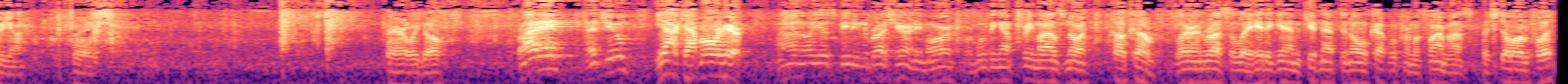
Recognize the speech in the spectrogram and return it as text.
Here you are. Thanks. There we go. Friday, that you? Yeah, Captain, over here. Uh, no use beating the brush here anymore. We're moving up three miles north. How come? Blair and Russell, they hit again, kidnapped an old couple from a farmhouse. They're still on foot?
